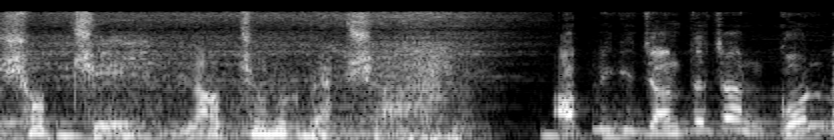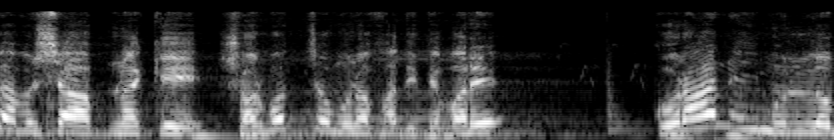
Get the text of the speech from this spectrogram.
সবচেয়ে লাভজনক ব্যবসা। আপনি কি জানতে চান কোন ব্যবসা আপনাকে সর্বোচ্চ মুনাফা দিতে পারে? কোরআন এই মূল্য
